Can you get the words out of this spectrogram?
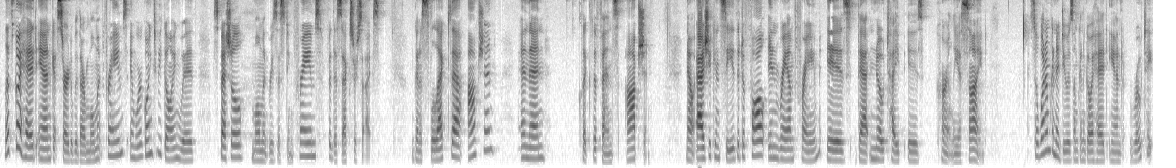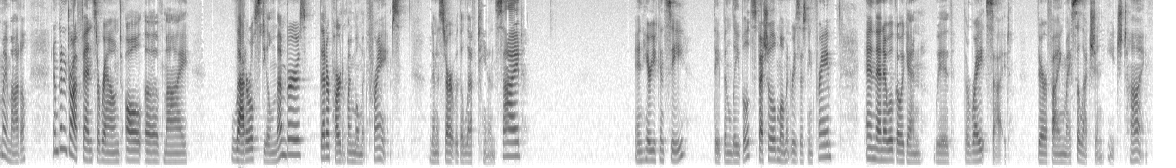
Let's go ahead and get started with our moment frames, and we're going to be going with special moment resisting frames for this exercise. I'm going to select that option and then click the fence option. Now, as you can see, the default in RAM frame is that no type is currently assigned. So what I'm going to do is I'm going to go ahead and rotate my model, and I'm going to draw a fence around all of my lateral steel members that are part of my moment frames. I'm going to start with the left-hand side, and here you can see they've been labeled special moment resisting frame, and then I will go again with the right side verifying my selection each time.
